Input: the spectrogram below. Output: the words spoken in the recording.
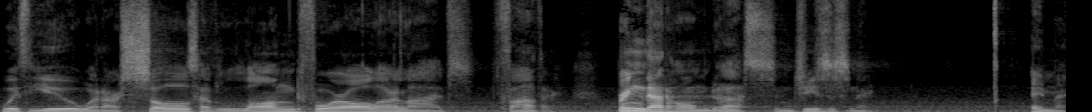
with you, what our souls have longed for all our lives. Father, bring that home to us in Jesus' name. Amen.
